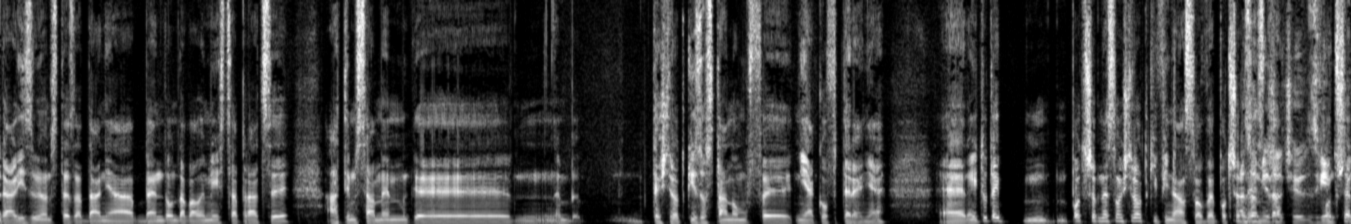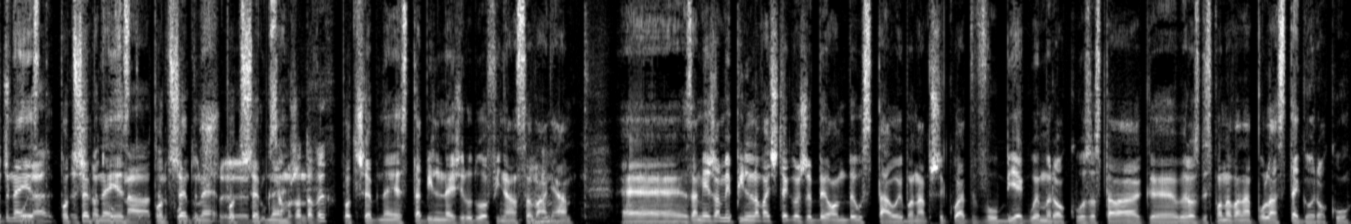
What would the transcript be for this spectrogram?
realizując te zadania będą dawały miejsca pracy, a tym samym te środki zostaną w, niejako w terenie. E, No i tutaj mm, potrzebne są środki finansowe. A Potrzebne jest, zamierzacie zwiększyć potrzebne jest, potrzebne jest, potrzebne, dróg potrzebne, samorządowych? Potrzebne jest stabilne źródło finansowania. E, zamierzamy pilnować tego, żeby on był stały, bo na przykład w ubiegłym roku została e, rozdysponowana pula z tego roku.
